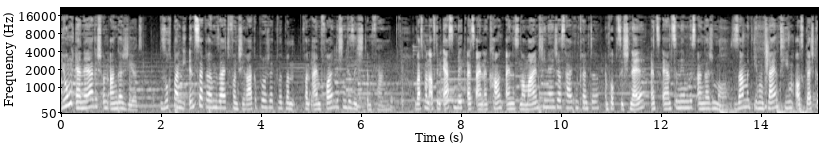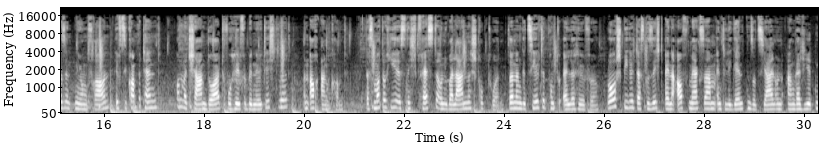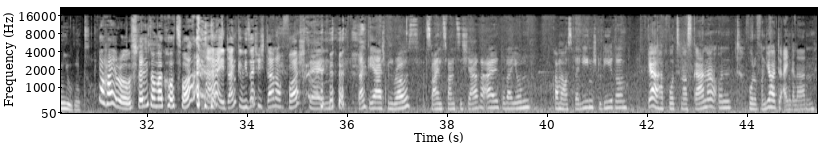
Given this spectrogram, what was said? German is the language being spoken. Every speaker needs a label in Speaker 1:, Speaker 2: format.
Speaker 1: Jung, energisch und engagiert. Besucht man die Instagram-Seite von Chirake Project, wird man von einem freundlichen Gesicht empfangen. Und was man auf den ersten Blick als einen Account eines normalen Teenagers halten könnte, entpuppt sich schnell als ernstzunehmendes Engagement. Zusammen mit ihrem kleinen Team aus gleichgesinnten jungen Frauen hilft sie kompetent und mit Charme dort, wo Hilfe benötigt wird und auch ankommt. Das Motto hier ist nicht feste und überladene Strukturen, sondern gezielte punktuelle Hilfe. Rose spiegelt das Gesicht einer aufmerksamen, intelligenten, sozialen und engagierten Jugend. Ja, hi Rose, stell dich noch mal kurz vor.
Speaker 2: Hi, danke. Wie soll ich mich da noch vorstellen? danke, ja, ich bin Rose, 22 Jahre alt oder jung, komme aus Berlin, studiere. Ja, habe Wurzeln aus Ghana und wurde von dir heute eingeladen.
